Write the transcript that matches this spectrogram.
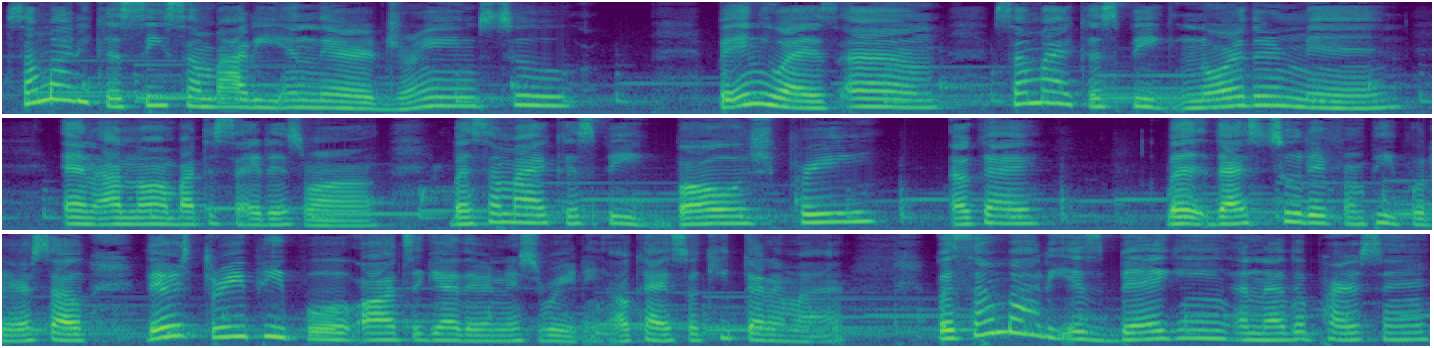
Somebody could see somebody in their dreams too. But, anyways, um, somebody could speak Northern Min, and I know I'm about to say this wrong, but somebody could speak Bhojpuri, okay? But that's two different people there. So there's three people all together in this reading. Okay, so keep that in mind. But somebody is begging another person,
